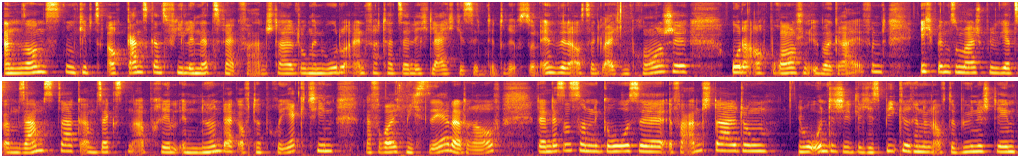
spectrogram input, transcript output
Ansonsten gibt es auch ganz, ganz viele Netzwerkveranstaltungen, wo du einfach tatsächlich Gleichgesinnte triffst. Und entweder aus der gleichen Branche oder auch branchenübergreifend. Ich bin zum Beispiel jetzt am Samstag, am 6. April in Nürnberg auf der Projektteam. Da freue ich mich sehr darauf, denn das ist so eine große Veranstaltung, wo unterschiedliche Speakerinnen auf der Bühne stehen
